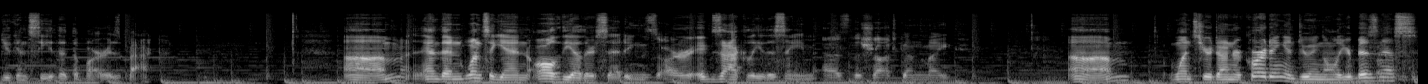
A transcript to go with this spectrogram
you can see that the bar is back. Um, and then once again all the other settings are exactly the same as the shotgun mic. Um, once you're done recording and doing all your business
